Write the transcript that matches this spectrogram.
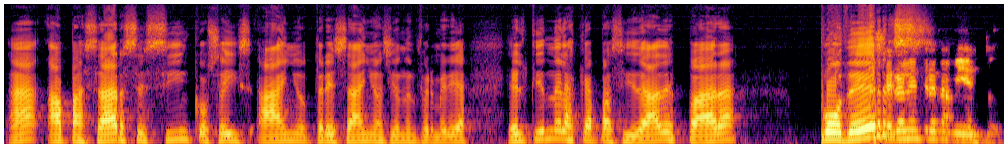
¿ah? a pasarse cinco, seis años, tres años haciendo enfermería. Él tiene las capacidades para poder... Hacer el entrenamiento.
